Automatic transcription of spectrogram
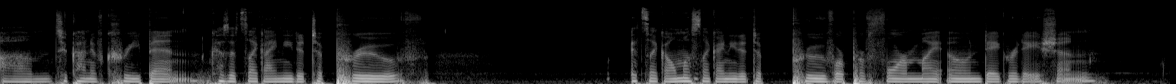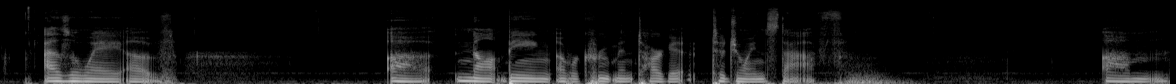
um, to kind of creep in because it's like I needed to prove. It's like almost like I needed to prove or perform my own degradation as a way of uh, not being a recruitment target to join staff. Um,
